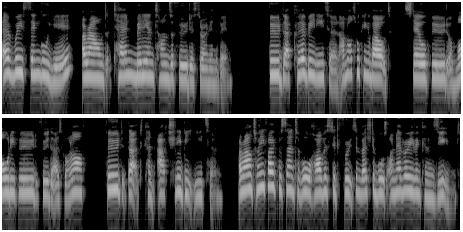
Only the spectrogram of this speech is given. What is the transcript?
every single year, around 10 million tons of food is thrown in the bin food that could have been eaten. I'm not talking about stale food or moldy food, food that has gone off, food that can actually be eaten. Around 25% of all harvested fruits and vegetables are never even consumed.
